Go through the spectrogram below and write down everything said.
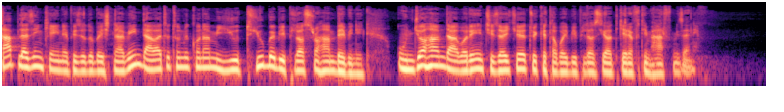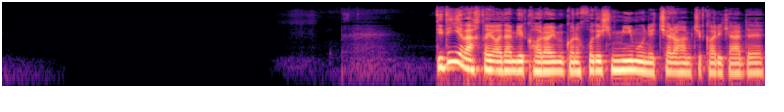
قبل از اینکه این اپیزودو بشنوین دعوتتون میکنم یوتیوب بی پلاس رو هم ببینین. اونجا هم درباره این چیزایی که تو کتابای بی پلاس یاد گرفتیم حرف میزنیم. دیدی یه وقتای آدم یه کارایی می‌کنه خودش میمونه چرا همچی کاری کرده؟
